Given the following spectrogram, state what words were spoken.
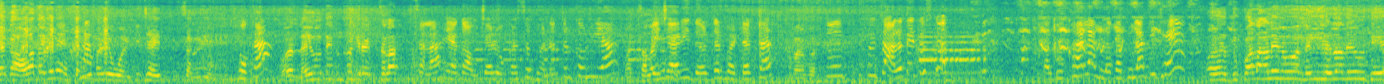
या गावात आहे की नाही? सगळी म्हणजे ओळखीची आहेत सगळी. हो का? हो, होते तुमचं गिरायक चला. चला या गावच्या लोकांचं भलं तर करूया. मग चला की बिचारी दर दर भटकतात. बरोबर तू तू चालत येतोस का? का दुखायला लागलं का तुला तिथे? अ, दुकान आले ना लई हे झाले होते.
